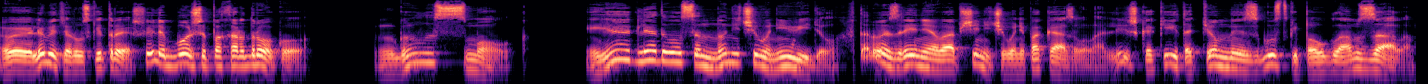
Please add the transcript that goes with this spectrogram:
«Вы любите русский трэш или больше по хардроку?» Голос смолк. Я оглядывался, но ничего не видел. Второе зрение вообще ничего не показывало. Лишь какие-то темные сгустки по углам зала.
